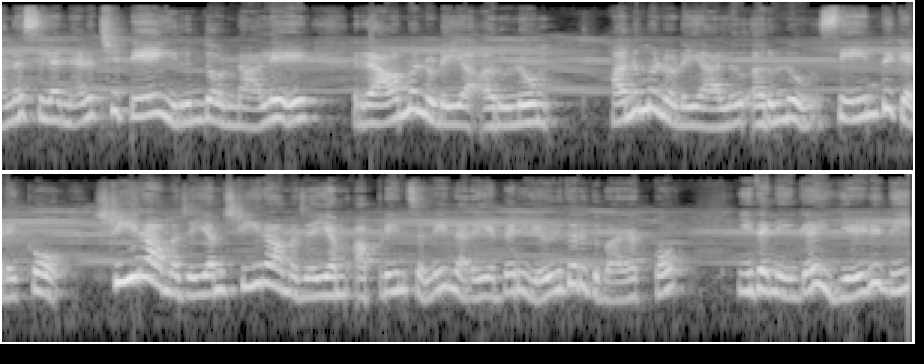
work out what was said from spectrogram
மனசுல நினைச்சிட்டே இருந்தோம்னாலே ராமனுடைய அருளும் ஹனுமனுடைய அரு அருளும் சேர்ந்து கிடைக்கும். ஸ்ரீராம ஜெயம் ஸ்ரீராம ஜெயம் அப்படின்னு சொல்லி நிறைய பேர் எழுதுறது வழக்கம். இதை நீங்கள் எழுதி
